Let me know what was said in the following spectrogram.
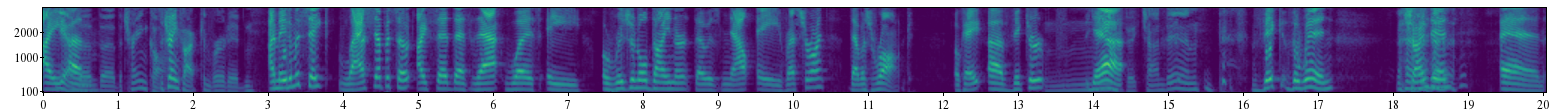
I Yeah. um the, the the train car. the train car. converted. I made a mistake last episode. I said that that was a original diner that was now a restaurant. That was wrong. Okay, uh, Victor, yeah, Vic chimed in. Vic the win chimed in, and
